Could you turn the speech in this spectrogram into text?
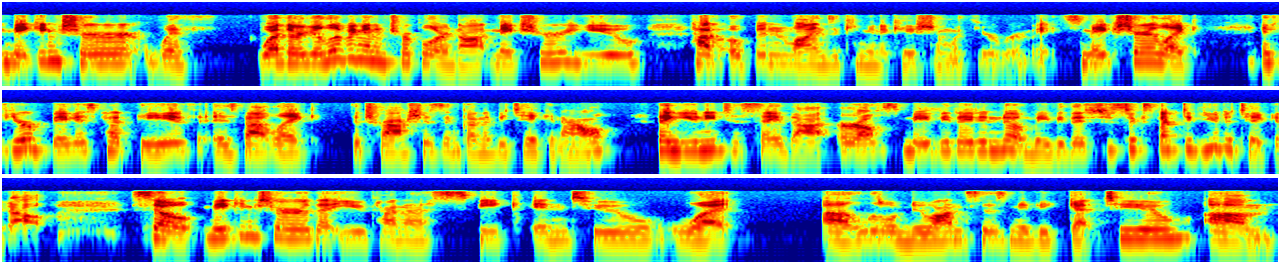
making sure with whether you're living in a triple or not, make sure you have open lines of communication with your roommates. Make sure like if your biggest pet peeve is that like the trash isn't going to be taken out then you need to say that or else maybe they didn't know. Maybe they're just expecting you to take it out. So making sure that you kind of speak into what uh, little nuances maybe get to you um,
